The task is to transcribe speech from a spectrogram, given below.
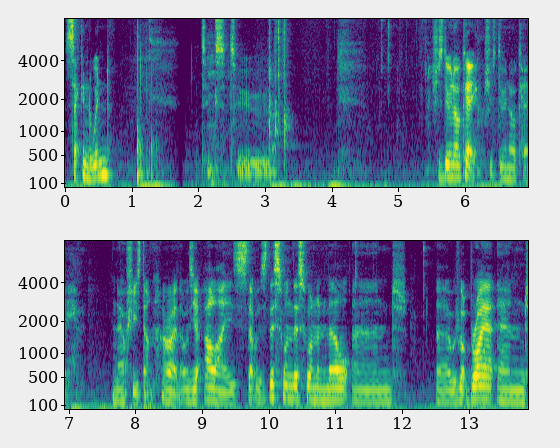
second wind. Takes to that. She's doing okay. She's doing okay. Now she's done. All right, that was your allies. That was this one, this one, and Mel, and uh, we've got Briar and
